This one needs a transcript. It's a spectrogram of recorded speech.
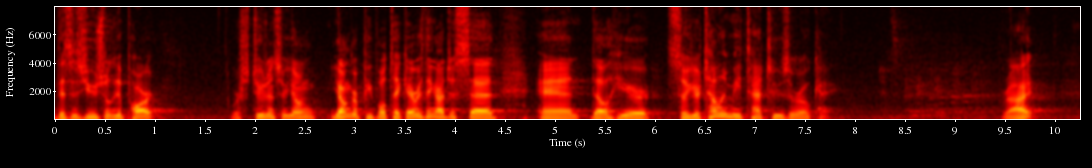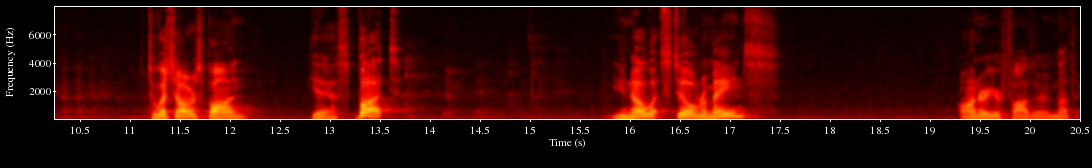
this is usually the part where students or young, younger people take everything I just said and they'll hear, So you're telling me tattoos are okay? right? To which I'll respond, Yes, but you know what still remains? Honor your father and mother.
